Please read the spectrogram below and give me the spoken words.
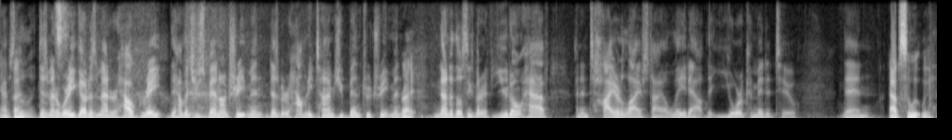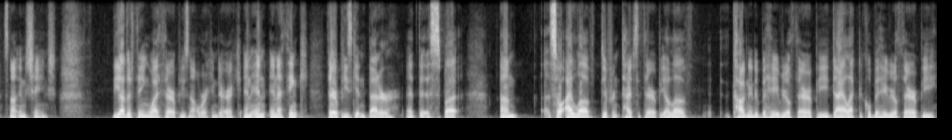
Absolutely. Doesn't matter where you go. Doesn't matter how great, how much you spend on treatment. Doesn't matter how many times you've been through treatment. Right. None of those things matter if you don't have an entire lifestyle laid out that you're committed to. Then Absolutely. It's not going to change. The other thing why therapy is not working, Derek, and, and, and I think therapy is getting better at this, but um, so I love different types of therapy. I love cognitive behavioral therapy, dialectical behavioral therapy,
